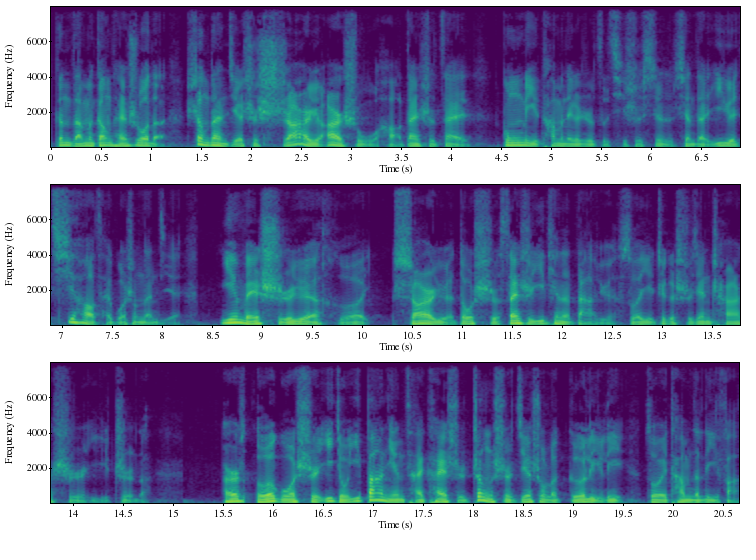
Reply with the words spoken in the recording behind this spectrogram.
跟咱们刚才说的圣诞节是十二月二十五号，但是在公历他们那个日子其实是现在一月七号才过圣诞节，因为十月和十二月都是三十一天的大月，所以这个时间差是一致的。而俄国是一九一八年才开始正式接受了格里历作为他们的历法，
